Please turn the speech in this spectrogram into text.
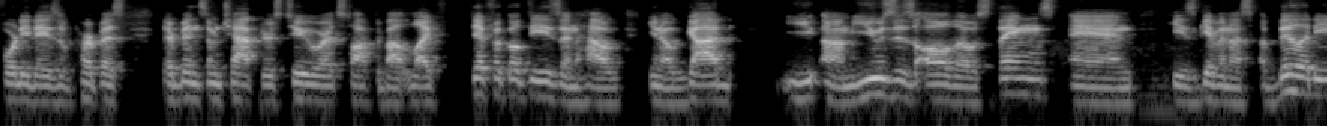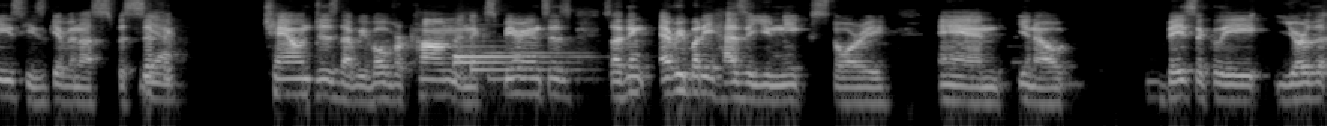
40 days of purpose there have been some chapters too where it's talked about life difficulties and how you know god um, uses all those things and he's given us abilities he's given us specific yeah. challenges that we've overcome and experiences so i think everybody has a unique story and you know basically you're the,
